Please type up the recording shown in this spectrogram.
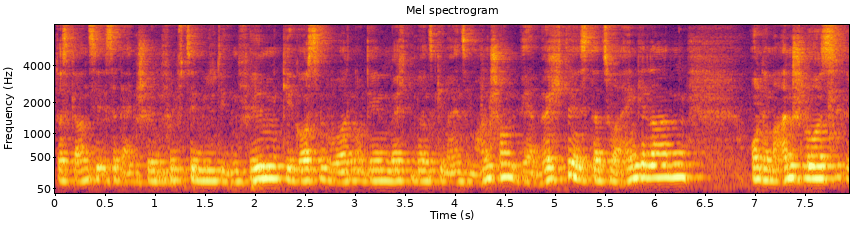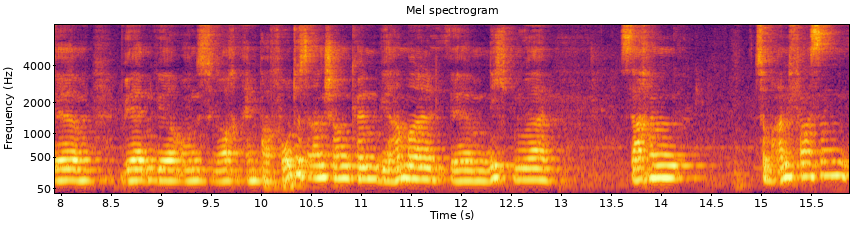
Das Ganze ist in einen schönen 15-minütigen Film gegossen worden und den möchten wir uns gemeinsam anschauen. Wer möchte, ist dazu eingeladen. Und im Anschluss äh, werden wir uns noch ein paar Fotos anschauen können. Wir haben mal äh, nicht nur Sachen zum Anfassen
